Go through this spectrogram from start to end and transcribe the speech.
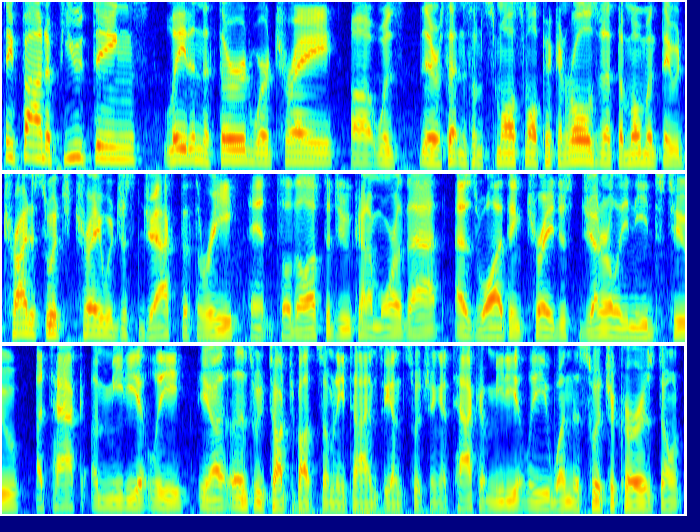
they found a few things late in the third where Trae uh, was they were setting some small, small pick and rolls, and at the moment they would try to switch, Trae would just jack the three, and so they'll have to do kind of more of that as well. I think Trae just generally needs to attack immediately. You know, as we've talked about so many times again, switching attack immediately when the switch occurs. Don't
